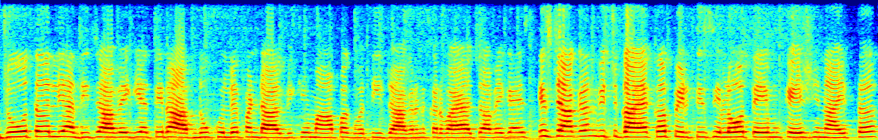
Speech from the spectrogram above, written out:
ਜੋਤ ਲਿਆਦੀ ਜਾਵੇਗੀ ਅਤੇ ਰਾਤ ਨੂੰ ਖੁੱਲੇ ਪੰਡਾਲ ਵਿਖੇ ਮਾਂ ਭਗਵਤੀ ਜਾਗਰਣ ਕਰਵਾਇਆ ਜਾਵੇਗਾ। ਇਸ- ਇਸ ਜਾਗਰਣ ਵਿੱਚ ਗਾਇਕ ਪਿਰਤੀ ਸਿਲੋ ਤੇ ਮੁਕੇਸ਼ ਇਨਾਇਤ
